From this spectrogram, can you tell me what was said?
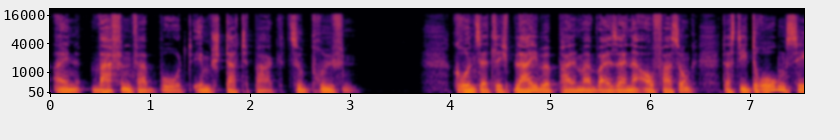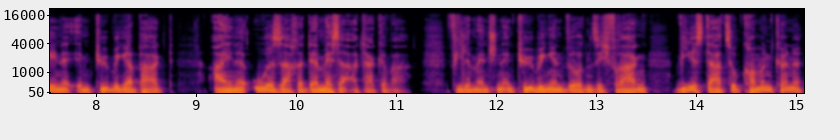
ein Waffenverbot im Stadtpark zu prüfen. Grundsätzlich bleibe Palmer bei seiner Auffassung, dass die Drogenszene im Tübinger Park eine Ursache der Messerattacke war. Viele Menschen in Tübingen würden sich fragen, wie es dazu kommen könne,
